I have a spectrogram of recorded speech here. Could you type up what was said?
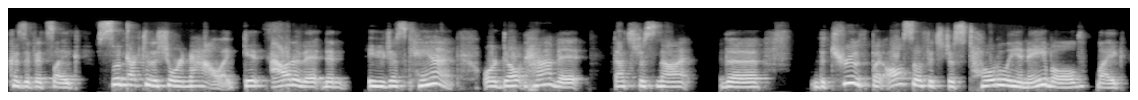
Because if it's like swim back to the shore now like get out of it then you just can't or don't have it. That's just not the the truth, but also if it's just totally enabled, like,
